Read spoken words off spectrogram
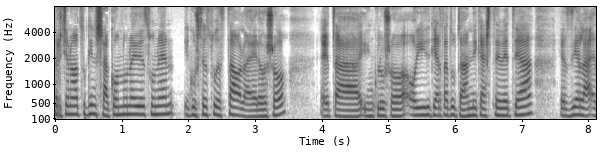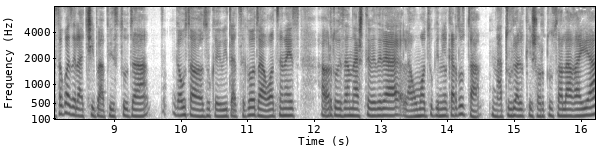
pertsona batzukin sakondu nahi dezunen, ikustezu ez da hola eroso, eta inkluso hoi gertatuta handik aste betea, ez diela, ez dagoaz dela txipa piztuta gauza batzuk ebitatzeko, eta guatzen naiz, abertu izan da aste betera lagun batzukin elkartu, eta naturalki sortu zala gaia,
